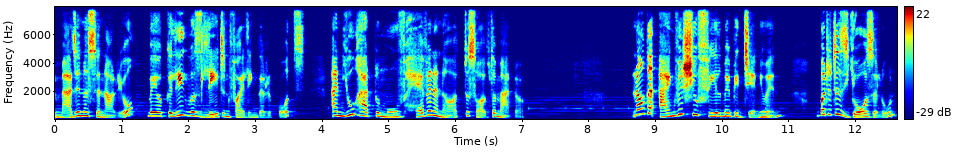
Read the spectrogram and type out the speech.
Imagine a scenario where your colleague was late in filing the reports and you had to move heaven and earth to solve the matter. Now, the anguish you feel may be genuine, but it is yours alone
